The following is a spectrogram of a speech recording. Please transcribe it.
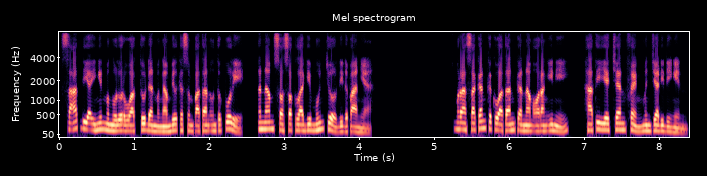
Saat dia ingin mengulur waktu dan mengambil kesempatan untuk pulih, enam sosok lagi muncul di depannya. Merasakan kekuatan keenam orang ini, hati Ye Chen Feng menjadi dingin.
